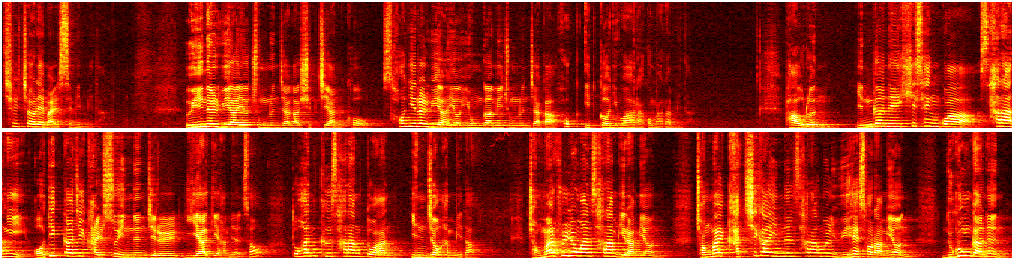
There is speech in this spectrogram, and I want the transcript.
7절의 말씀입니다. 의인을 위하여 죽는 자가 쉽지 않고 선인을 위하여 용감히 죽는 자가 혹 있거니와 라고 말합니다. 바울은 인간의 희생과 사랑이 어디까지 갈 수 있는지를 이야기하면서 또한 그 사랑 또한 인정합니다. 정말 훌륭한 사람이라면, 정말 가치가 있는 사람을 위해서라면 누군가는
